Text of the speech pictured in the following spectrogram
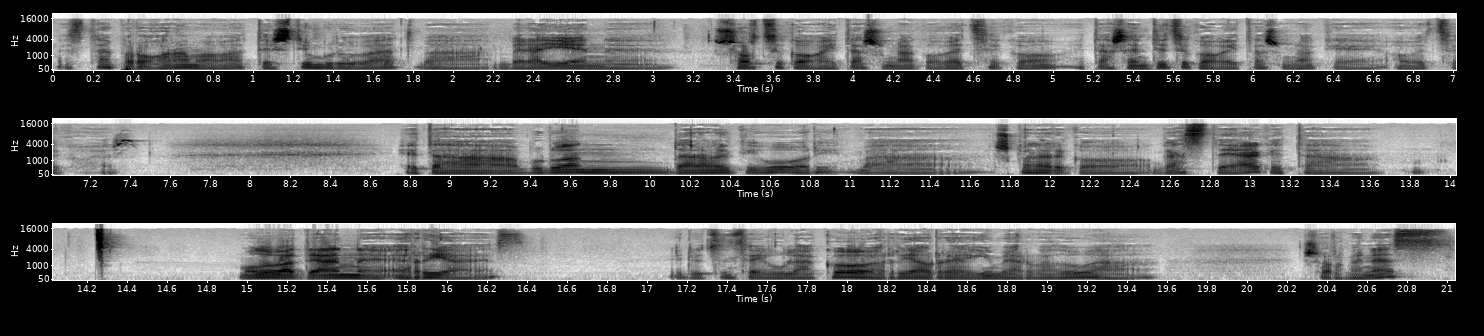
ez da programa bat, testimuru bat, ba, beraien e, sortzeko gaitasunak hobetzeko eta sentitzeko gaitasunak e, hobetzeko, ez. Eta buruan darabekigu hori, ba, Euskal Herriko gazteak eta modu batean e, herria, ez. Irutzen zaigulako herria aurre egin behar badu, ba, sormenez,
